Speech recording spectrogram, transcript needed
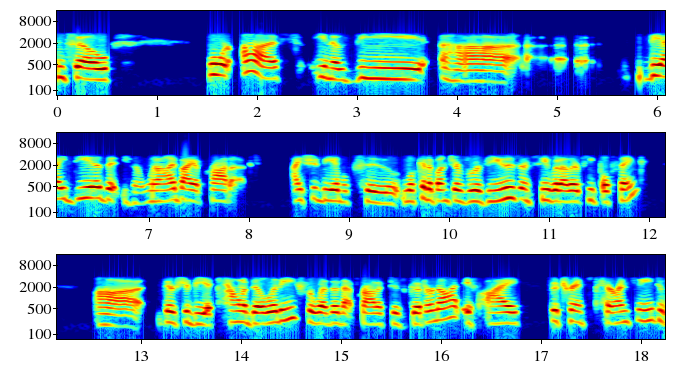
and so for us, you know, the uh, the idea that you know when I buy a product, I should be able to look at a bunch of reviews and see what other people think. Uh, there should be accountability for whether that product is good or not. If I, so transparency, do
